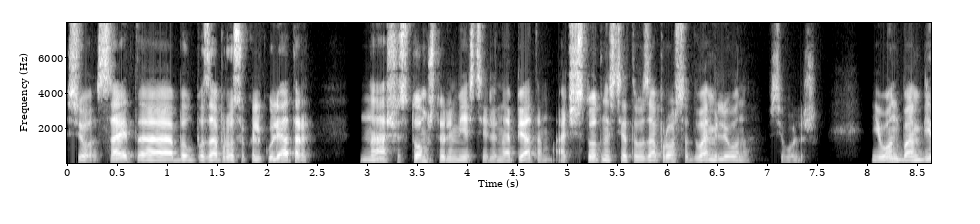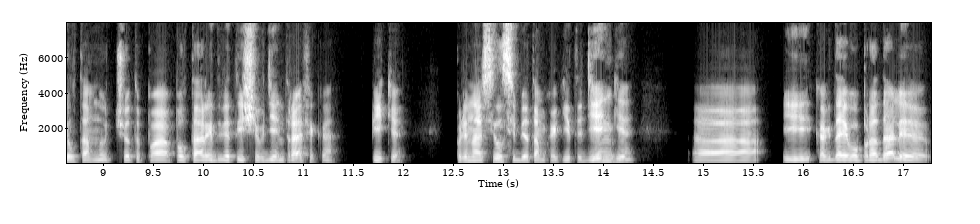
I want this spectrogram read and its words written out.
Все, сайт э, был по запросу калькулятор на шестом, что ли, месте или на пятом, а частотность этого запроса 2 миллиона всего лишь. И он бомбил там, ну, что-то по полторы-две тысячи в день трафика, пике, приносил себе там какие-то деньги, э, и когда его продали,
